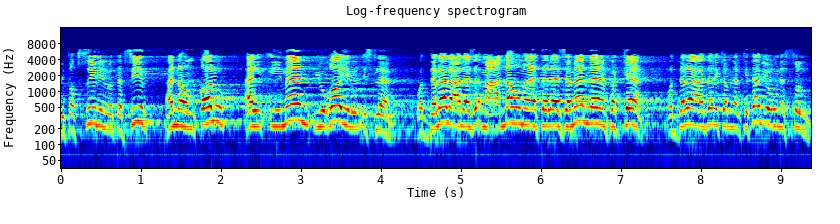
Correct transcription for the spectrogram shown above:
بتفصيل وتفسير أنهم قالوا الإيمان يغاير الإسلام. والدلالة على مع أنهما يتلازمان لا ينفكان. والدلالة على ذلك من الكتاب ومن السنة.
